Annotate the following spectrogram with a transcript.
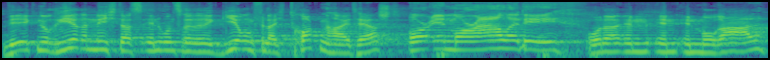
Wir ignorieren nicht, dass in unserer Regierung vielleicht Trockenheit herrscht or in morality oder in, in, in Moral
